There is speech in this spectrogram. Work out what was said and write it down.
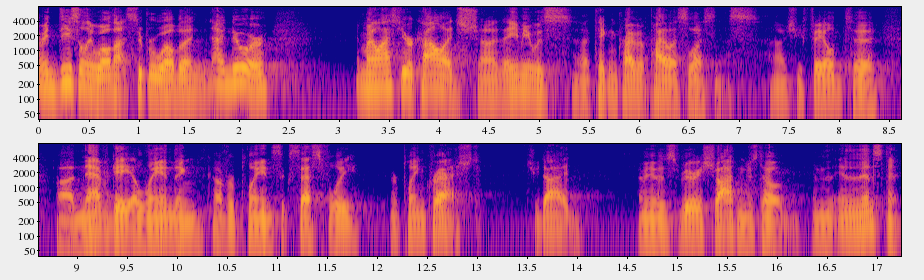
I mean, decently well, not super well, but I, I knew her. In my last year of college, uh, Amy was uh, taking private pilot's lessons. Uh, she failed to uh, navigate a landing of her plane successfully. Her plane crashed. She died. I mean, it was very shocking just how, in, in an instant,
